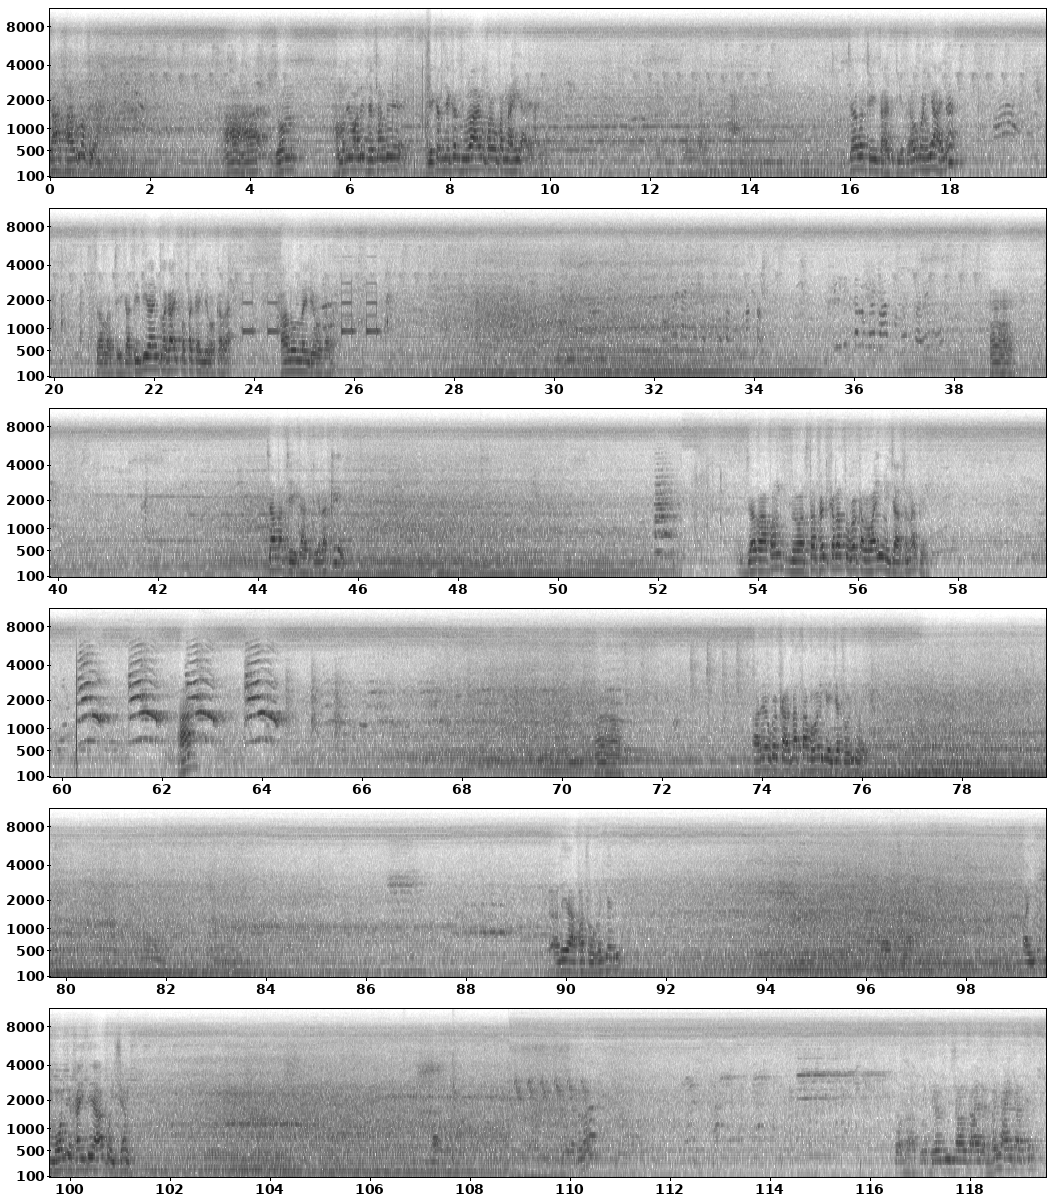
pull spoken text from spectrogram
हाँ हाँ हमरे वाले पैसा में जेकर जेकर जुड़ा है, ओकर ओकर नहीं आया है। चलो ठीक है बेटिया तो और बढ़िया है ना? चलो ठीक है, दीदी आई लगाई पता कैले ओकरा हाल उल ले ले ओकरा हाँ चलो ठीक है बेटिया रखी। जब अपन व्यवस्था फिट करा तो ओकर करवाई नहीं चाहते ना फिर। हाँ? अरे ओकर करबा तब होई ऐसे थोड़ी होई। अरे आफत हो गई अरे अच्छा। मोल के खाई दे हा क्वेश्चन डेढ़ दो साल का लगभग आई करते।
